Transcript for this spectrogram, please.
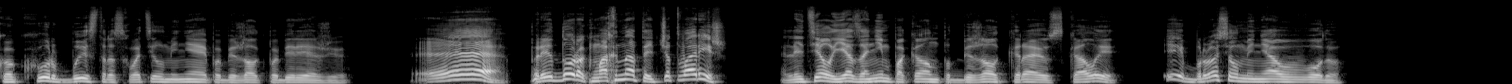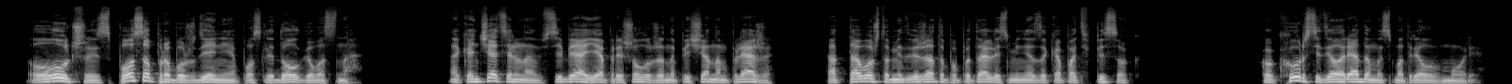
Кокхур быстро схватил меня и побежал к побережью. э, придурок мохнатый, что творишь?» Летел я за ним, пока он подбежал к краю скалы и бросил меня в воду. Лучший способ пробуждения после долгого сна. Окончательно в себя я пришел уже на песчаном пляже от того, что медвежата попытались меня закопать в песок. Кокхур сидел рядом и смотрел в море.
